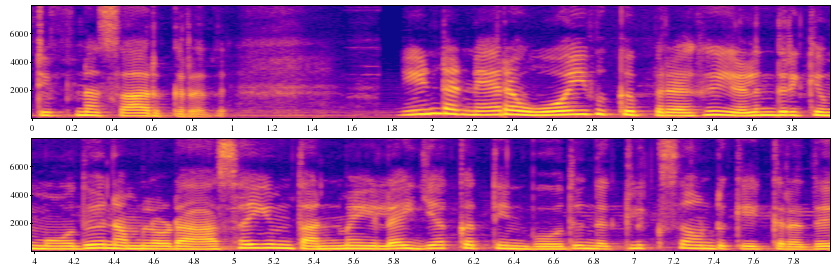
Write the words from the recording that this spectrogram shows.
ஸ்டிஃப்னஸாக இருக்கிறது. நீண்ட நேர ஓய்வுக்கு பிறகு எழுந்திருக்கும் போது நம்மளோட அசையும் தன்மையில் இயக்கத்தின் போது இந்த கிளிக் சவுண்டு கேட்குறது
